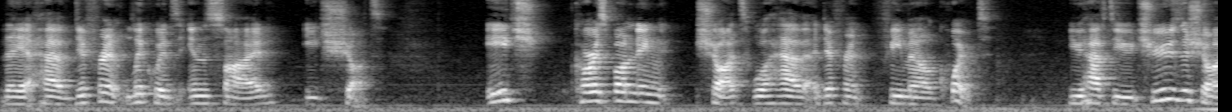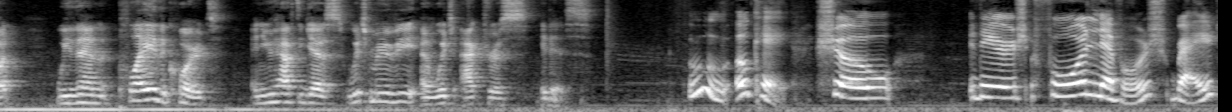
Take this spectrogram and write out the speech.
They have different liquids inside each shot. Each corresponding shot will have a different female quote. You have to choose the shot, we then play the quote, and you have to guess which movie and which actress it is. Ooh, okay. So there's four levels, right?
